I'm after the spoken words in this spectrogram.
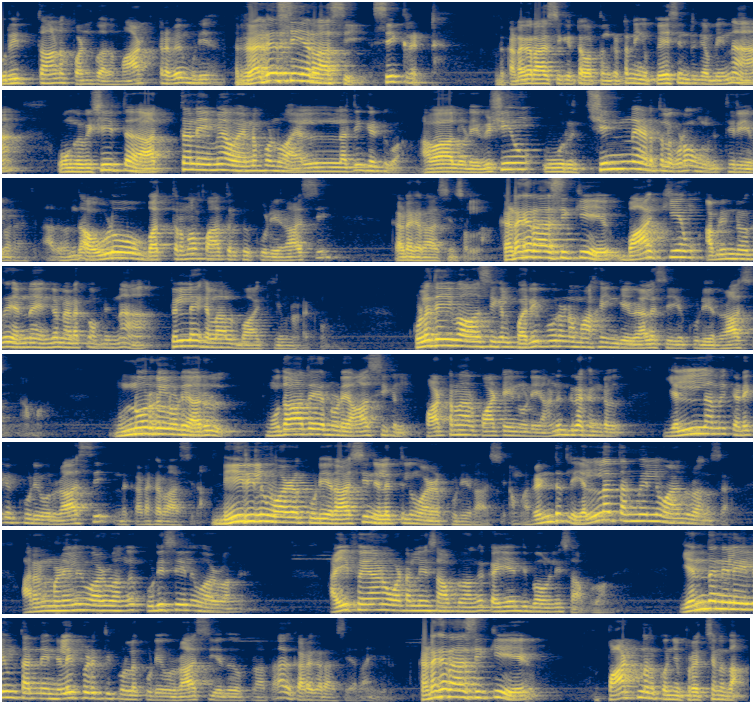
உரித்தான பண்பு. அதை மாற்றவே முடியாது. ரகசிய ராசி சீக்ரெட் இந்த கடகராசி கிட்ட ஒருத்தங்கிட்ட நீங்கள் பேசிட்டுருக்கு அப்படின்னா உங்கள் விஷயத்த அத்தனையுமே அவள் என்ன பண்ணுவாள் எல்லாத்தையும் கேட்டுக்குவாள் அவளுடைய விஷயம் ஒரு சின்ன இடத்துல கூட உங்களுக்கு தெரிய வராது. அது வந்து அவ்வளோ பத்திரமா பார்த்துருக்கக்கூடிய ராசி கடகராசின்னு சொல்லலாம். கடகராசிக்கு பாக்கியம் அப்படின்றது என்ன எங்கே நடக்கும் அப்படின்னா பிள்ளைகளால் பாக்கியம் நடக்கும். குலதெய்வ ஆசிகள் பரிபூரணமாக இங்கே வேலை செய்யக்கூடிய ராசி. ஆமாம் முன்னோர்களுடைய அருள் முதாதையனுடைய ஆசிகள் பாட்டனார் பாட்டியனுடைய அனுக்கிரகங்கள் எல்லாமே கிடைக்கக்கூடிய ஒரு ராசி இந்த கடக ராசி தான் நீரிலும் வாழக்கூடிய ராசி நிலத்திலும் வாழக்கூடிய ராசி. ஆமாம் ரெண்டுத்துல எல்லா தன்மையிலும் வாழ்ந்துருவாங்க சார். அரண்மனையிலையும் வாழ்வாங்க குடிசையிலும் வாழ்வாங்க. ஐஃபையான ஹோட்டல்லையும் சாப்பிடுவாங்க கையேந்தி பவுன்லையும் சாப்பிடுவாங்க. எந்த நிலையிலும் தன்னை நிலைப்படுத்தி கொள்ளக்கூடிய ஒரு ராசி எது அப்படின்னா அது கடகராசியாக தான் இருக்கு. கடகராசிக்கு பார்ட்னர் கொஞ்சம் பிரச்சனை தான்.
